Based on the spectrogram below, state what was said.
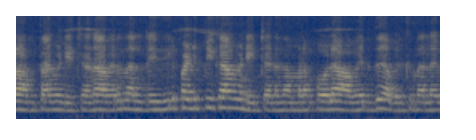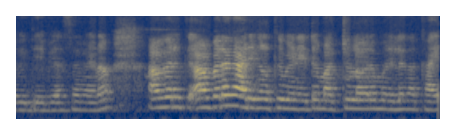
വളർത്താൻ വേണ്ടിയിട്ടാണ് അവരെ നല്ല രീതിയിൽ പഠിപ്പിക്കാൻ വേണ്ടിയിട്ടാണ് നമ്മളെ പോലെ ആവരുത്. അവർക്ക് നല്ല വിദ്യാഭ്യാസം വേണം. അവർക്ക് അവരെ കാര്യങ്ങൾക്ക് വേണ്ടിയിട്ട് മറ്റുള്ളവരെ മുന്നിൽ കൈ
